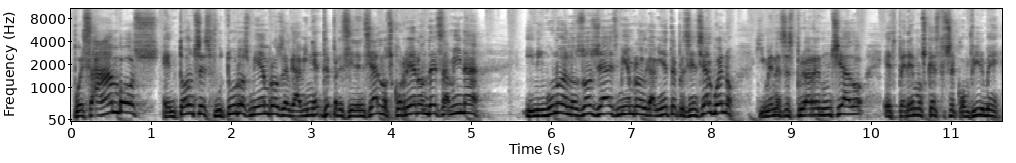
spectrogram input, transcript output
Pues a ambos, entonces futuros miembros del gabinete presidencial, los corrieron de esa mina y ninguno de los dos ya es miembro del gabinete presidencial. Bueno, Jiménez Espriu ha renunciado. Esperemos que esto se confirme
